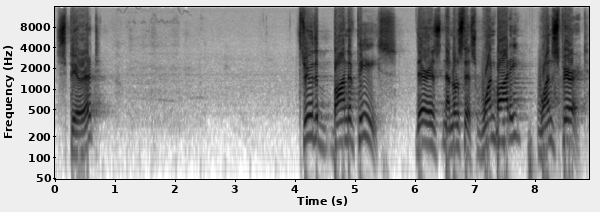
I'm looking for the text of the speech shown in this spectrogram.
Spirit through the bond of peace. There is, now notice this, one body, one spirit.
